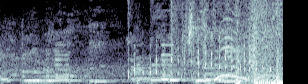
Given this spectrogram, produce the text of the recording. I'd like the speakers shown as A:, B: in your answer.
A: Thank you.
